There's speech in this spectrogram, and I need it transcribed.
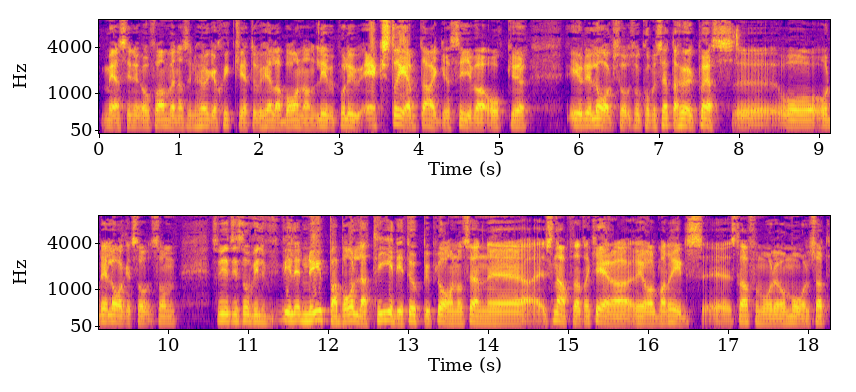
med sin, och få använda sin höga skicklighet över hela banan. Liverpool är ju extremt aggressiva och eh, är ju det lag som, som kommer sätta hög press eh, och, och det laget som, som som givetvis då vill, vill nypa bollar tidigt upp i plan och sen eh, snabbt attackera Real Madrids eh, straffområde och mål. Så att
